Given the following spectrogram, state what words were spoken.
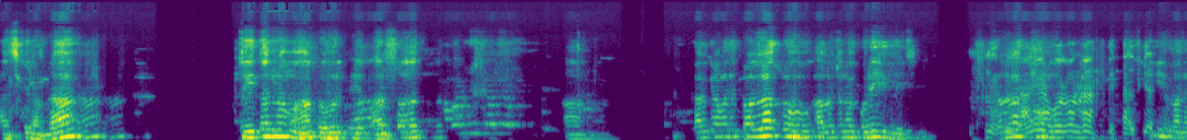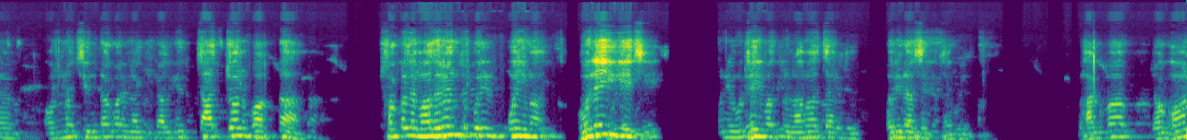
আজকে আমরা চৈতন্য মহাপ্রভুর আহ, কালকে আমাদের প্রহ্লাদ প্রভু আলোচনা করেই দিয়েছে। মানে অন্য চিন্তা করে নাকি? কালকে চারজন বক্তা সকলে মাধবেন্দ্রপুরীর মহিমা বলেই গিয়েছে। উনি উঠেই মাত্র নামাচার্য হরিদাসের ঠাকুর ভাগবত যখন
